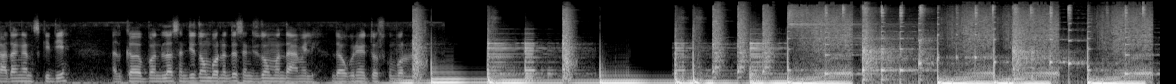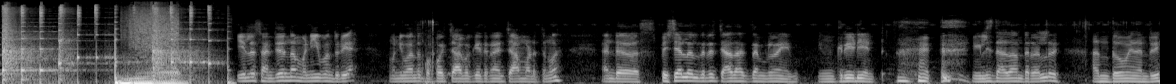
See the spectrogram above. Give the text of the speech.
ಕಾದಂಗೆ ಅನ್ಸ್ಕಿದ್ದೆ. ಅದಕ್ಕೆ ಬಂದಲ್ಲ ಸಂಜೆ ತೊಗೊಂಬರಂತೆ ಸಂಜೆ ತೊಗೊಂಬಂದು ಆಮೇಲೆ ದವಾಖಾನೆ ತೋರಿಸ್ಕೊಂಬರ್ರಿ ಇಲ್ಲ ಸಂಜೆಯಿಂದ ಮನೆಗೆ ಬಂದ್ರಿ ಮನೆಗೆ ಬಂದು ಪಪ್ಪ ಚಾ ಬೇಕೈತ್ರಿ ನಾನು ಚಾ ಮಾಡ್ತಾನು. ಆ್ಯಂಡ್ ಸ್ಪೆಷಲ್ ಅಂದ್ರೆ ಚಾದ ಹಾಕ್ತಾನೆ ರೀ ಇಂಗ್ರೀಡಿಯೆಂಟ್ ಇಂಗ್ಲೀಷ್ದಾಗ ಅಂತಾರಲ್ರಿ? ಅದನ್ನ ತೊಗೊಂಬಂದನ್ರಿ?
